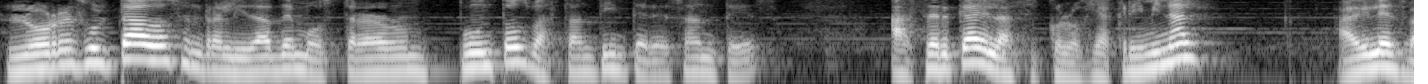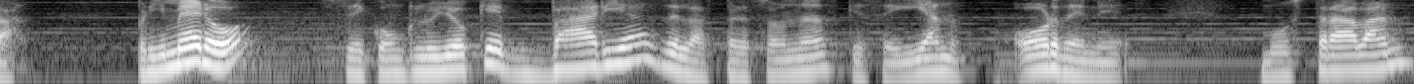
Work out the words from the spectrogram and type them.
los resultados en realidad demostraron puntos bastante interesantes acerca de la psicología criminal. Ahí les va. Primero, se concluyó que varias de las personas que seguían órdenes mostraban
